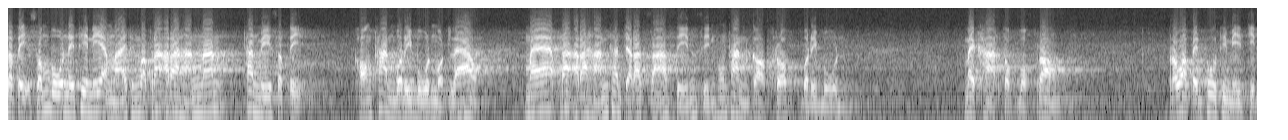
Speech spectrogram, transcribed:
สติสมบูรณ์ในที่นี้หมายถึงว่าพระอรหันต์นั้น ท่านมีสติของท่านบริบูรณ์หมดแล้ว แม้พระอรหันต์ท่านจะรักษาศีลศีลของท่านก็ครบบริบูรณ์ ไม่ขาดตกบกพร่อง เพราะว่าเป็นผู้ที่มีจิต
